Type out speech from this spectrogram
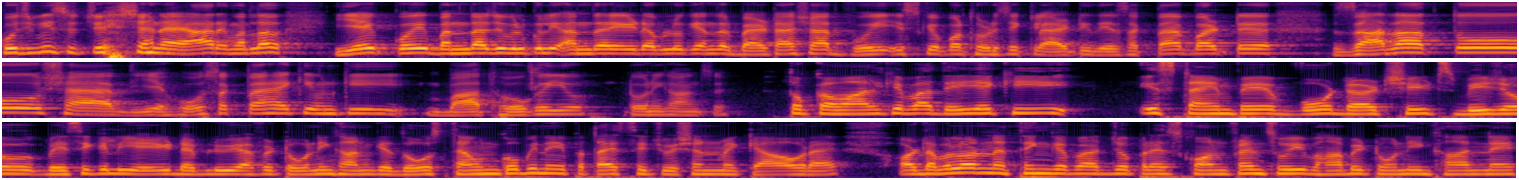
कुछ भी सिचुएशन है यार। मतलब ये कोई बंदा जो बिल्कुल ही अंदर ए के अंदर बैठा है, शायद वही इसके ऊपर थोड़ी सी क्लैरिटी दे सकता है बट ज़्यादा तो शायद ये हो सकता है कि उनकी बात हो गई हो टोनी खान से। तो कमाल की बात यही है कि इस टाइम पे वो डर्ट शीट्स भी जो बेसिकली ए डब्ल्यू या फिर टोनी खान के दोस्त हैं, उनको भी नहीं पता इस सिचुएशन में क्या हो रहा है। और डबल और नथिंग के बाद जो प्रेस कॉन्फ्रेंस हुई, वहाँ भी टोनी खान ने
